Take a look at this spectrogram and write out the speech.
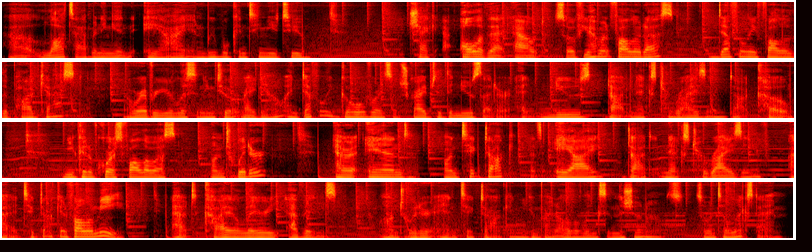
Uh, lots happening in AI, and we will continue to check all of that out. So if you haven't followed us, definitely follow the podcast wherever you're listening to it right now, and definitely go over and subscribe to the newsletter at news.nexthorizon.co. You can, of course, follow us on Twitter uh, and on TikTok. That's ai.nexthorizon uh, TikTok, and follow me at Kyle Larry Evans on Twitter and TikTok. And you can find all the links in the show notes. So until next time.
